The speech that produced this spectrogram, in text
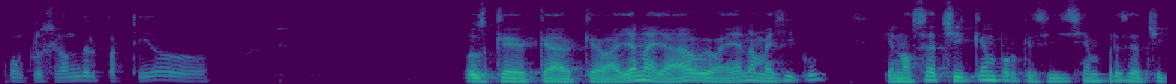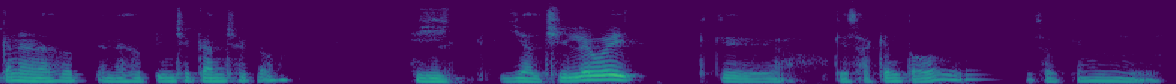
conclusión del partido. pues que, que, que vayan allá, güey, vayan a México, que no se achiquen, porque sí, siempre se achican en esa, en esa pinche cancha, cabrón. Y, y al Chile, güey, que, que saquen todo, güey. Saquen,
